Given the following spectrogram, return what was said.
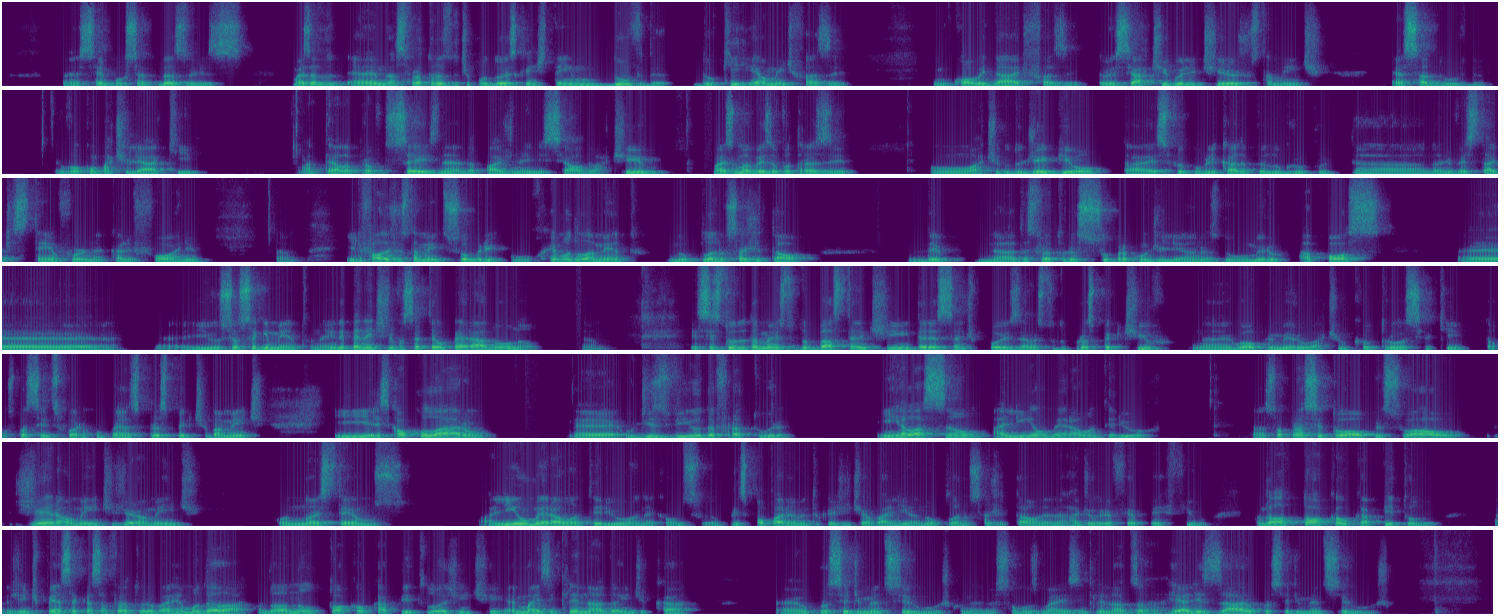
né, 100% das vezes. Mas é nas fraturas do tipo 2 que a gente tem dúvida do que realmente fazer, em qual idade fazer. Então esse artigo ele tira justamente essa dúvida. Eu vou compartilhar aqui a tela para vocês, né, da página inicial do artigo. Mais uma vez eu vou trazer um artigo do JPO, tá? Esse foi publicado pelo grupo da, da Universidade de Stanford, na Califórnia. Tá? Ele fala justamente sobre o remodelamento no plano sagital de, na, das fraturas supracondilianas do úmero após é, e o seu segmento, né? Independente de você ter operado ou não. Tá? Esse estudo também é um estudo bastante interessante, pois é um estudo prospectivo, né, igual o primeiro artigo que eu trouxe aqui. Então, os pacientes foram acompanhados prospectivamente e eles calcularam é, o desvio da fratura em relação à linha humeral anterior. Tá? Só para situar o pessoal, geralmente, geralmente, quando nós temos a linha humeral anterior, né, que é o principal parâmetro que a gente avalia no plano sagital, né, na radiografia perfil, quando ela toca o capítulo, a gente pensa que essa fratura vai remodelar. Quando ela não toca o capítulo, a gente é mais inclinado a indicar é, o procedimento cirúrgico. Né? Nós somos mais inclinados a realizar o procedimento cirúrgico.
